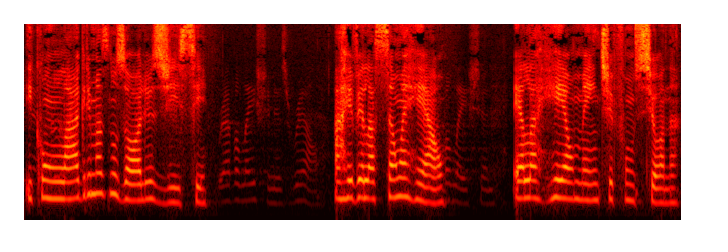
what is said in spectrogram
e, com lágrimas nos olhos, disse: A revelação é real. Ela realmente funciona.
